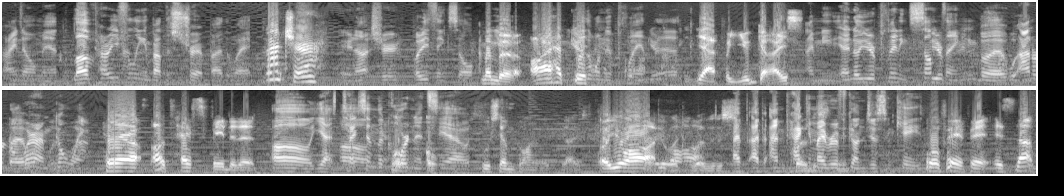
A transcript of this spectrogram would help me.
I know, man. Love, how are you feeling about this trip, by the way? Not sure. You're not sure? What do you think, Soul? Remember, I had You're to. the one who planned it. Yeah, for you guys. I mean, I know you're planning something, but I don't know where I'm going. Here, I'll text faded it. Oh, yes, text him the oh, coordinates, oh, yeah. Who said I'm going with guys? Oh, you are. You like with this? I, I, I'm packing my What is rift gun just in case. Well, Fade, Fade, it's not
